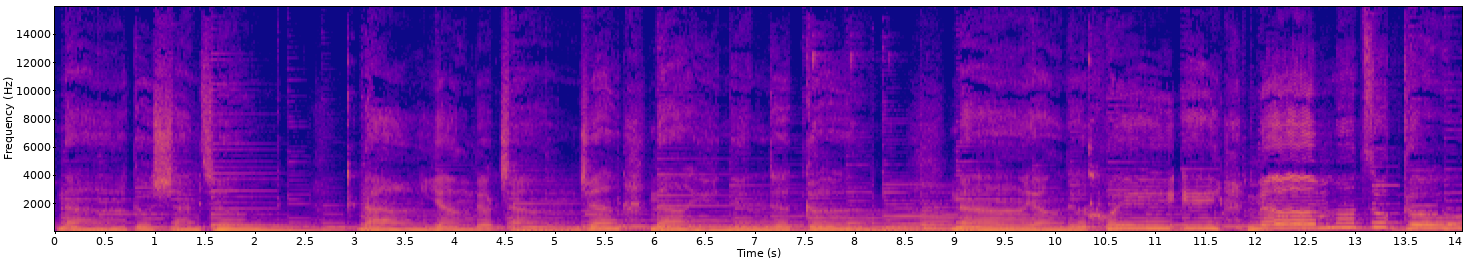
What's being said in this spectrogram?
那个山丘。那样的唱着那一年的歌，那样的回忆那么足够，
